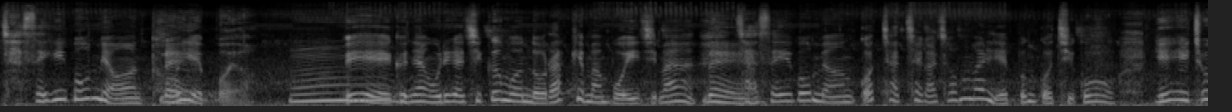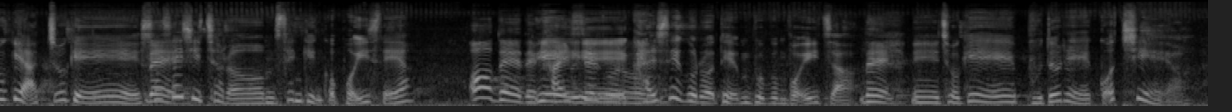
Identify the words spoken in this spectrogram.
자세히 보면 더 네. 예뻐요. 음. 예, 그냥 우리가 지금은 노랗게만 보이지만 네. 자세히 보면 꽃 자체가 정말 예쁜 꽃이고 예, 저기 앞쪽에 네. 소세지처럼 생긴 거 보이세요? 어, 네, 네. 예, 갈색으로. 예, 갈색으로 된 부분 보이죠? 네. 네, 저게 부들의 꽃이에요.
